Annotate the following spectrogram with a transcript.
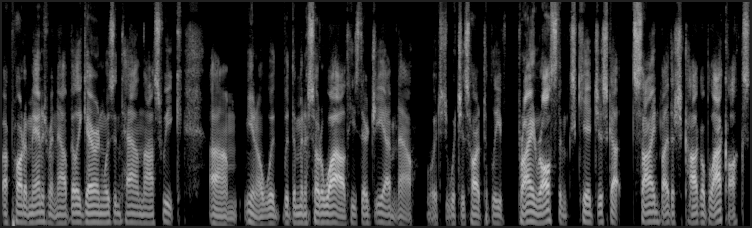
are part of management now. Billy Guerin was in town last week, um, you know, with with the Minnesota Wild. He's their GM now, which which is hard to believe. Brian Rolston's kid just got signed by the Chicago Blackhawks,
